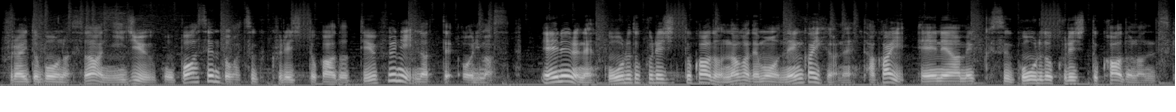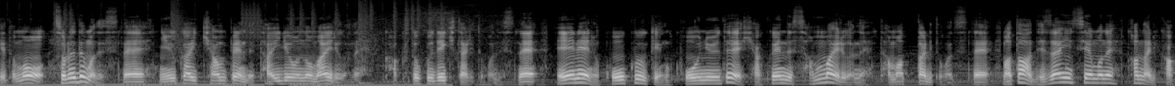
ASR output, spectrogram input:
フライトボーナスは25%がつくクレジットカードっていうふうになっております。ANA ねゴールドクレジットカードの中でも年会費がね高い ANA アメックスゴールドクレジットカードなんですけどもそれでもですね入会キャンペーンで大量のマイルがね獲得できたりとかですね。ANA の航空券購入で100円で3マイルがね貯まったりとかですね。またはデザイン性もねかなりかっ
